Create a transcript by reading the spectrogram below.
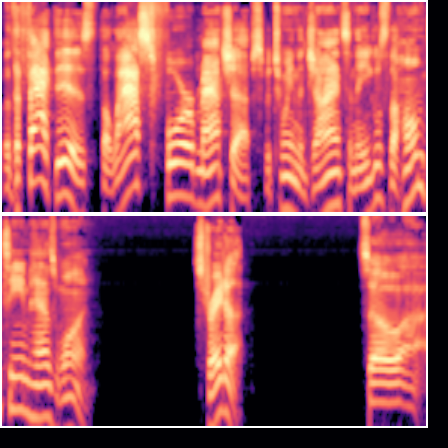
but the fact is, the last four matchups between the Giants and the Eagles, the home team has won. Straight up. So uh,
